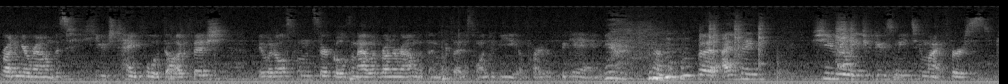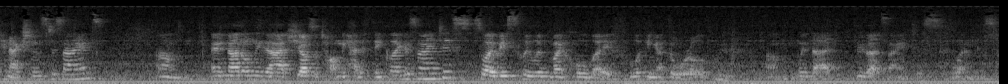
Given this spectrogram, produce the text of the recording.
running around this huge tank full of dogfish. They would all swim in circles and I would run around with them because I just wanted to be a part of the gang. but I think she really introduced me to my first connections to science. Um, and not only that, she also taught me how to think like a scientist. So I basically lived my whole life looking at the world um, with that through that scientist lens.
